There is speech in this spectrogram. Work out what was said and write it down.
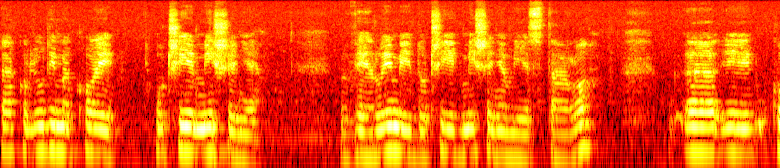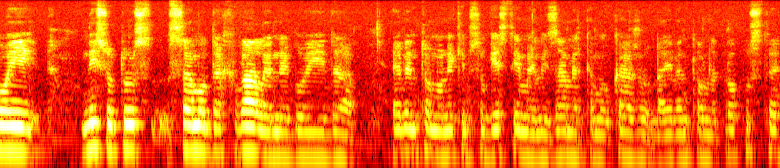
tako ljudima koji u čije mišljenje verujem i do čijeg mišljenja mi je stalo e, i koji nisu tu samo da hvale, nego i da eventualno nekim sugestijama ili zamerkama ukažu da eventualne propuste.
